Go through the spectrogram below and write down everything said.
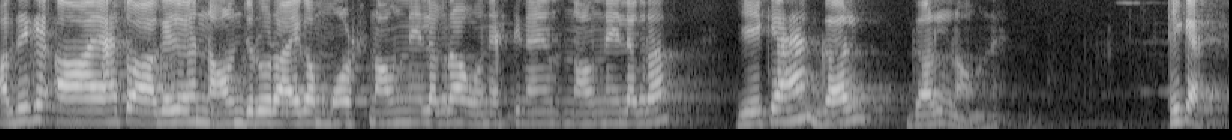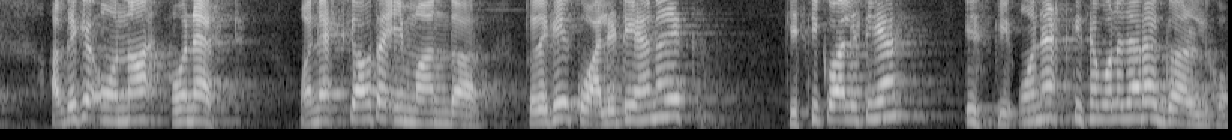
अब देखिए, आ आया है तो आगे जो है नाउन ज़रूर आएगा। मोस्ट नाउन नहीं लग रहा ऑनेस्टी नाउन नहीं लग रहा। ये क्या है? गर्ल गर्ल नाउन है। ठीक है? अब देखिए ओना ओनेस्ट ओनेस्ट क्या होता है? ईमानदार। तो देखिए क्वालिटी है ना एक? किसकी क्वालिटी है? इसकी। ओनेस्ट किसे बोला जा रहा है? गर्ल को।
